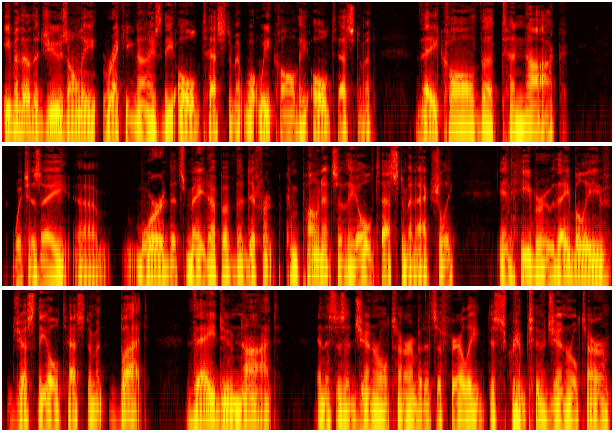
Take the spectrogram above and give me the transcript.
even though the Jews only recognize the Old Testament, what we call the Old Testament, they call the Tanakh, which is a uh, word that's made up of the different components of the Old Testament, actually, in Hebrew. They believe just the Old Testament, but they do not, and this is a general term, but it's a fairly descriptive general term,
